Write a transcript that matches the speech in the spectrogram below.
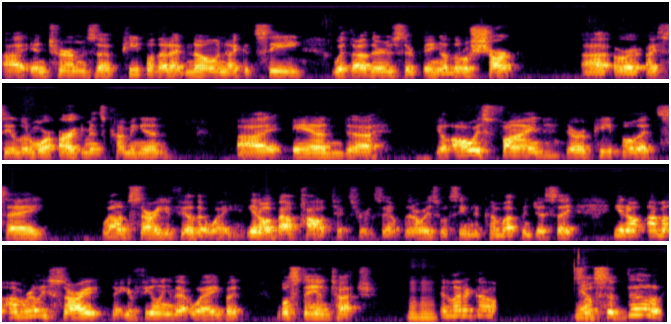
uh, in terms of people that I've known. I could see with others, they're being a little sharp, uh, or I see a little more arguments coming in. Uh, and uh, you'll always find there are people that say, well, I'm sorry you feel that way. You know, about politics, for example, that always will seem to come up and just say, you know, I'm, I'm really sorry that you're feeling that way, but we'll stay in touch Mm-hmm. and let it go. Yeah. So, civility,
